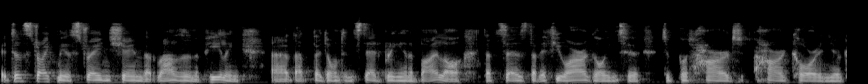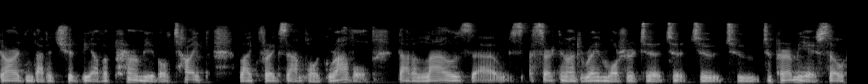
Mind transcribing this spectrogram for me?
It does strike me as strange, Shane, that rather than appealing, uh, that they don't instead bring in a bylaw that says that if you are going to to put hard hardcore in your garden, that it should be of a permeable type, like for example gravel, that allows uh, a certain amount of rainwater to to to to to permeate. So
